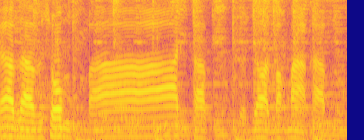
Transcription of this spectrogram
ครับท่านผู้ชมป้าดครับสุดยอดมาก ๆ ครับ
